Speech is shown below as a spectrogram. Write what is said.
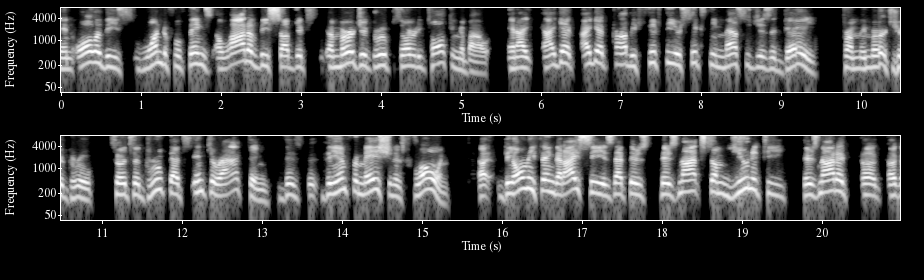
and all of these wonderful things a lot of these subjects emerger groups already talking about and I, I get I get probably 50 or 60 messages a day from Emerger Group. So it's a group that's interacting. There's, the, information is flowing. Uh, the only thing that I see is that there's there's not some unity There's not a, a, a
